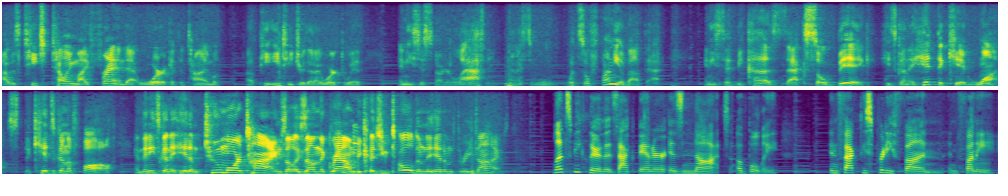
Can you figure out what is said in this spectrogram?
I was teach telling my friend at work at the time, a, a PE teacher that I worked with, and he just started laughing. And I said, well, "What's so funny about that?" And he said, "Because Zach's so big, he's gonna hit the kid once. The kid's gonna fall, and then he's going to hit him two more times while he's on the ground because you told him to hit him three times. Let's be clear that Zach Banner is not a bully. In fact, he's pretty fun and funny,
